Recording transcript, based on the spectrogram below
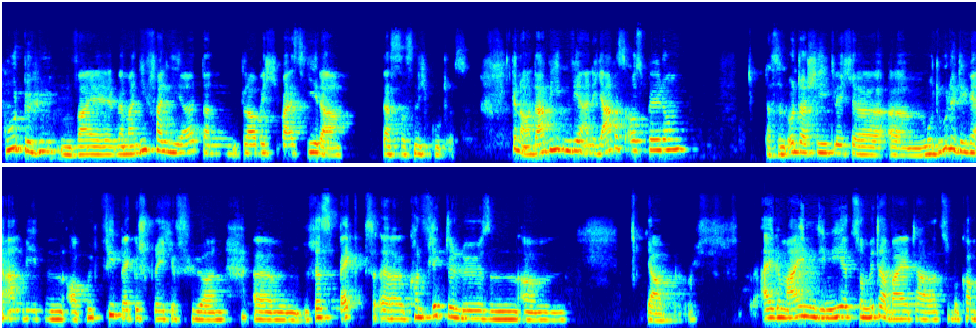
gut behüten, weil wenn man die verliert, dann glaube ich, weiß jeder, dass das nicht gut ist. Genau, da bieten wir eine Jahresausbildung. Das sind unterschiedliche ähm, Module, die wir anbieten, ob Feedbackgespräche führen, ähm, Respekt, äh, Konflikte lösen, ähm, ja, allgemein die Nähe zum Mitarbeiter zu bekommen,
